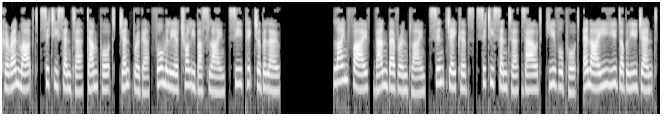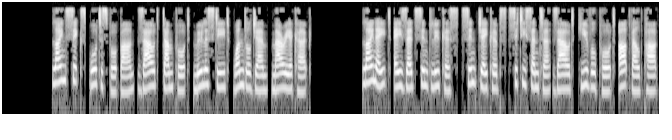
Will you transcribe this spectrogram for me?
Korenmarkt City Centre, Dampoort, Gentbrugge formerly a trolleybus line, see picture below. Line 5, Van Beverenplein, St. Jacobs City Centre, Zuid, Heuvelpoort, NIEUW Gent. Line 6, Watersportbaan, Zuid, Dampoort, Moelesteed, Wondelgem, Mariakerke. Line 8, AZ St. Lucas, St. Jacobs City Centre, Zuid, Heuvelpoort, Artveldpark.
